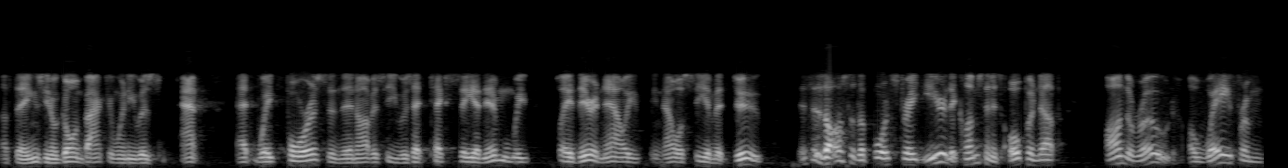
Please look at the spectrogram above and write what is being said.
of things. You know, going back to when he was at at Wake Forest, and then obviously he was at Texas A&M when we played there, and now he now we'll see him at Duke. This is also the fourth straight year that Clemson has opened up on the road away from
